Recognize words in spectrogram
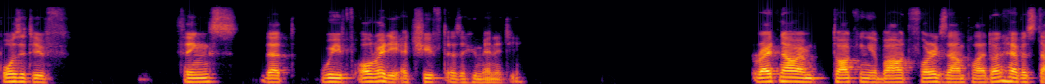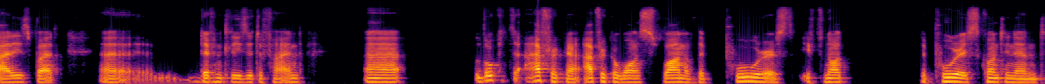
positive things that we've already achieved as a humanity. Right now, I'm talking about, for example, I don't have a studies, but uh, definitely easy to find. Uh, look at Africa. Africa was one of the poorest, if not the poorest continent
